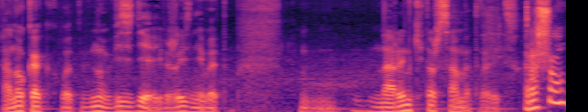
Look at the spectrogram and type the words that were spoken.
Оно как вот, ну, везде, и в жизни, и в этом. на рынке то же самое творится. Хорошо,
